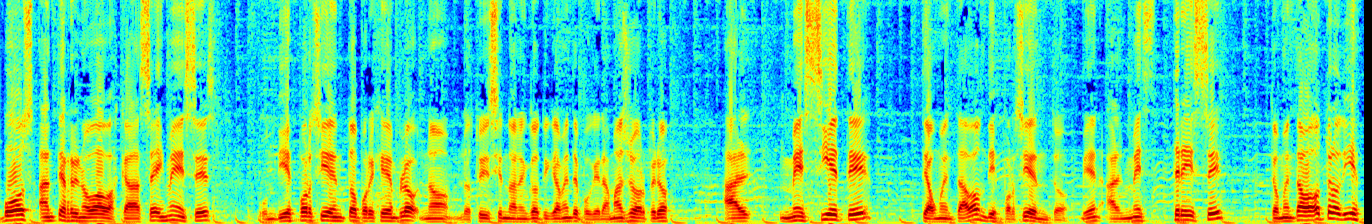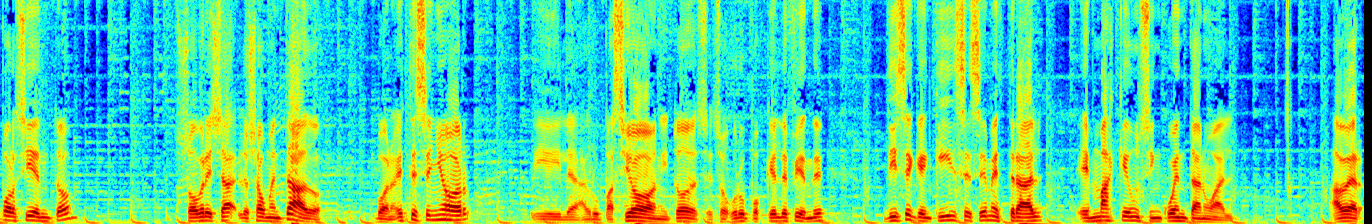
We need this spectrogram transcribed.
Vos antes renovabas cada seis meses un 10%, por ejemplo, no, lo estoy diciendo anecdóticamente porque era mayor, pero al mes 7 te aumentaba un 10%, ¿bien? Al mes 13 te aumentaba otro 10% sobre ya lo ya aumentado. Bueno, este señor y la agrupación y todos esos grupos que él defiende, dice que en 15 semestral es más que un 50 anual. A ver,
